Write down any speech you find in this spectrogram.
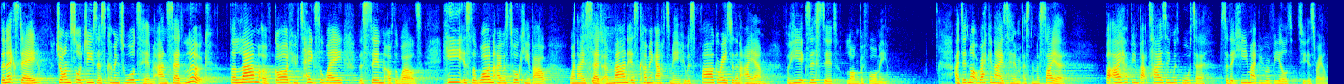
The next day, John saw Jesus coming towards him and said, Look, the Lamb of God who takes away the sin of the world. He is the one I was talking about when I said, A man is coming after me who is far greater than I am, for he existed long before me. I did not recognize him as the Messiah, but I have been baptizing with water so that he might be revealed to Israel.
